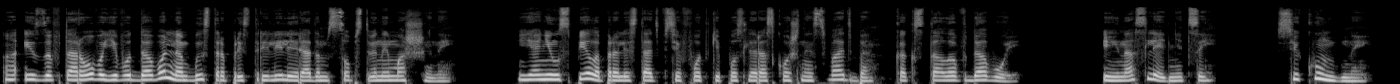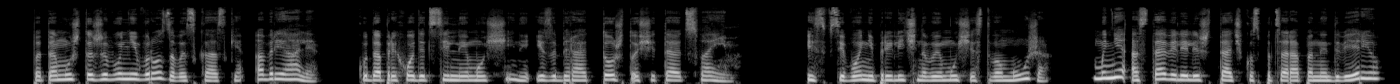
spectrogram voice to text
А из-за второго его довольно быстро пристрелили рядом с собственной машиной. Я не успела пролистать все фотки после роскошной свадьбы, как стала вдовой. И наследницей. Секундной. Потому что живу не в розовой сказке, а в реале, куда приходят сильные мужчины и забирают то, что считают своим. Из всего неприличного имущества мужа мне оставили лишь тачку с поцарапанной дверью,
